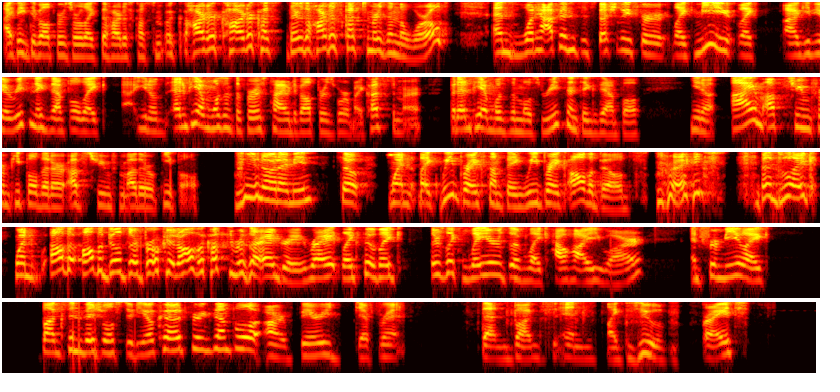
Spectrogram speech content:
i think developers are like the hardest customer harder harder they're the hardest customers in the world. And what happens especially for like me like i'll give you a recent example like you know npm wasn't the first time developers were my customer but npm was the most recent example you know, I'm upstream from people that are upstream from other people. you know what I mean? So when like we break something, we break all the builds, right? and like when all the all the builds are broken, all the customers are angry, right? Like so like there's like layers of like how high you are. And for me, like bugs in Visual Studio Code, for example, are very different than bugs in like Zoom, right?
